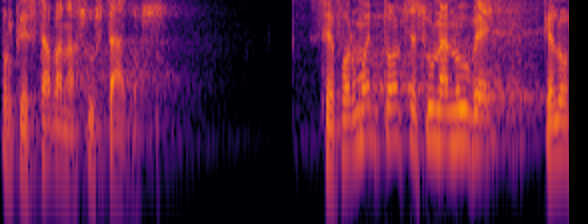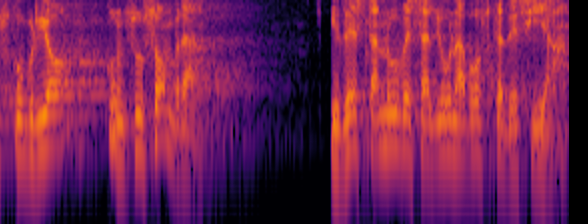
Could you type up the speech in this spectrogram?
porque estaban asustados. Se formó entonces una nube que los cubrió con su sombra y de esta nube salió una voz que decía,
